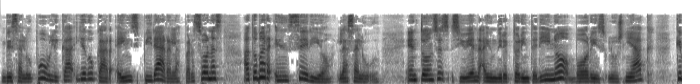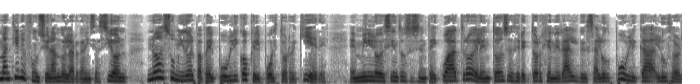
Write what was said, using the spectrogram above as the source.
de salud pública y educar e inspirar a las personas a tomar en serio la salud. Entonces, si bien hay un director interino, Boris Lushniak, que mantiene funcionando la organización, no ha asumido el papel público que el puesto requiere. En 1964, el entonces director general de salud pública, Luther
